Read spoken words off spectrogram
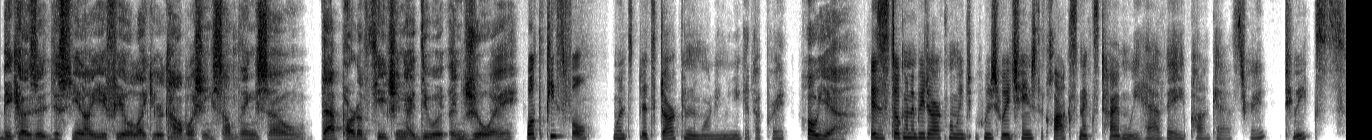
because it just, you know, you feel like you're accomplishing something. So that part of teaching I do enjoy. well, it's peaceful when it's, it's dark in the morning when you get up, right? Oh, yeah. Is it still going to be dark when we when we change the clocks next time we have a podcast? Right, two weeks,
